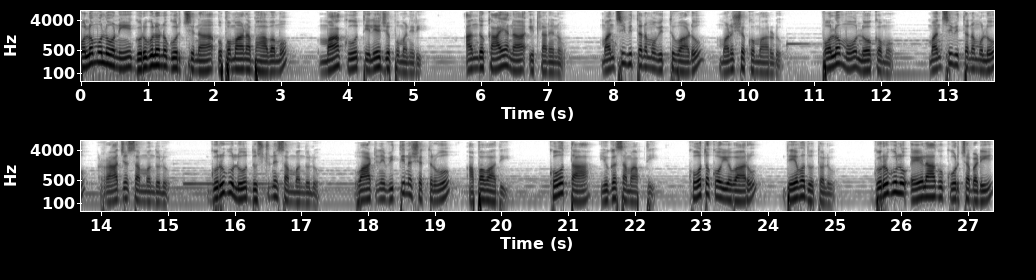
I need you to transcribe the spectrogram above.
పొలములోని గురుగులను గూర్చిన ఉపమాన భావము మాకు తెలియజెప్పుమనిరి. అందుకాయన ఇట్లనెను. మంచి విత్తనము విత్తువాడు మనుష్య కుమారుడు పొలము లోకము మంచి విత్తనములు రాజ్య సంబంధులు. గురుగులు దుష్టుని సంబంధులు. వాటిని విత్తిన శత్రువు అపవాది. కోత యుగ సమాప్తి. కోత కోయవారు దేవదూతలు. గురుగులు ఏలాగు కూర్చబడి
